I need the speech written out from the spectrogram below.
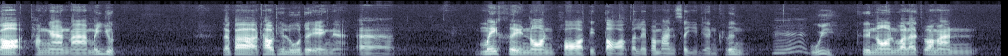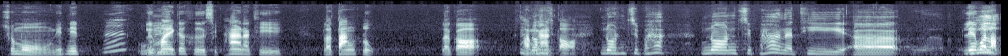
ก็ทำงานมาไม่หยุด แล้วก็เท่าที่รู้ตัวเองเนี่ยเอ่อไม่เคยนอนพอติดต่อกันเลยประมาณ 4 เดือนครึ่ง อืม อุ้ย คือนอนวันละประมาณชั่วโมงนิดอืมๆหรือไม่ก็คือ 15 นาที แล้วตั้งปลุก แล้วก็ทำงานต่อ นอน 15 นอน 15 นาทีเอ่อเรียกว่าหลับ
